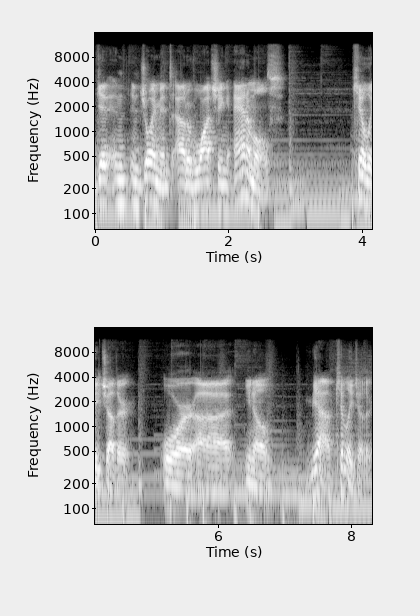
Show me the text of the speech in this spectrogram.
get enjoyment out of watching animals kill each other or, uh, you know, yeah, kill each other?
